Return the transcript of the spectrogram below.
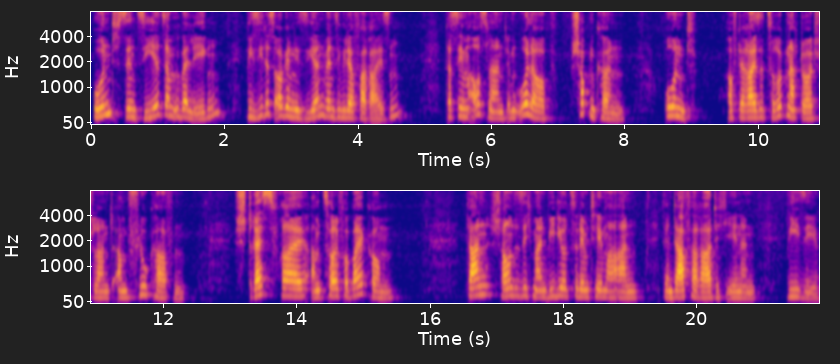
Und sind Sie jetzt am Überlegen, wie Sie das organisieren, wenn Sie wieder verreisen, dass Sie im Ausland, im Urlaub shoppen können und auf der Reise zurück nach Deutschland am Flughafen stressfrei am Zoll vorbeikommen? Dann schauen Sie sich mein Video zu dem Thema an, denn da verrate ich Ihnen, wie Sie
